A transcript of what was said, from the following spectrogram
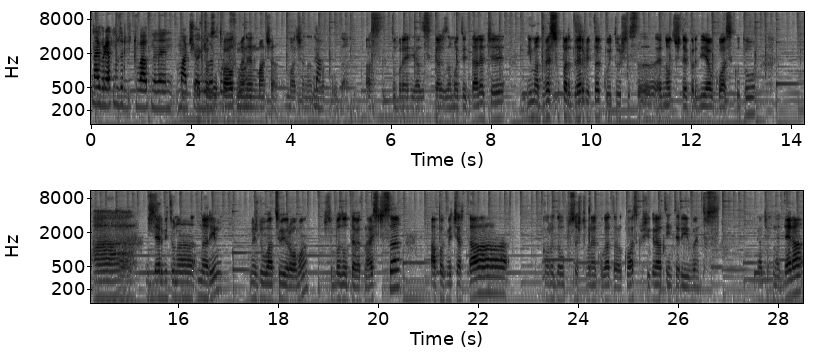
Най-вероятно заради това е отменен матча Ето Ливърпул. за това е отменен матча, матча на. Ливърпул, да. Аз, добре, аз да си кажа за моята Италия, че има две супер дербита, които ще са, едното ще е преди Ел Класикото, а дербито на, на Рим между Лацио и Рома ще бъде от 19 часа, а пък вечерта горе-долу по същото време, когато е Класико, ще играят Интер и Ювентус. Така че в неделя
